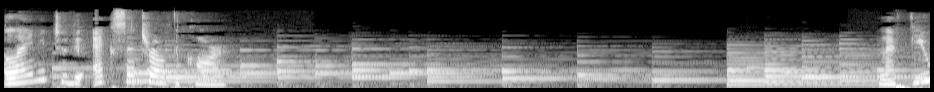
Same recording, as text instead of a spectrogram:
Align it to the X center of the car. Left view.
